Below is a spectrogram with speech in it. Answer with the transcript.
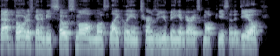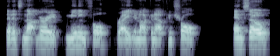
that vote is going to be so small, most likely, in terms of you being a very small piece of the deal, that it's not very meaningful, right? You're not going to have control. And so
